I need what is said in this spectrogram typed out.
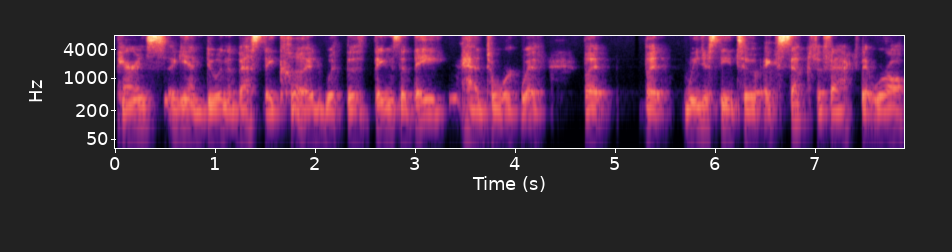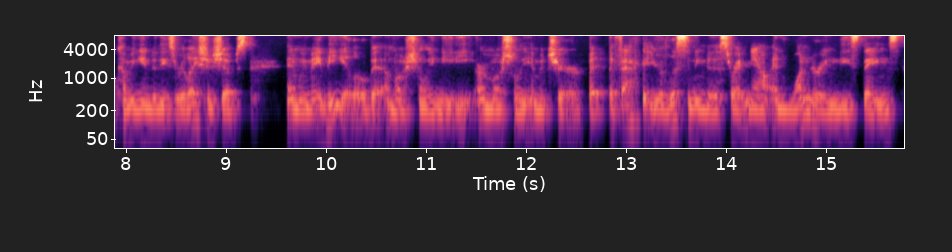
parents again doing the best they could with the things that they had to work with. But but we just need to accept the fact that we're all coming into these relationships and we may be a little bit emotionally needy or emotionally immature. But the fact that you're listening to this right now and wondering these things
